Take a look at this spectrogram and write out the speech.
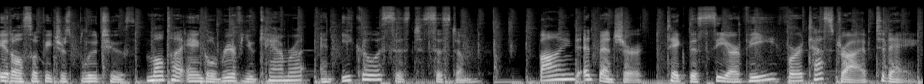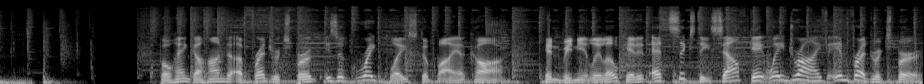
It also features Bluetooth, multi-angle rearview camera, and Eco Assist system. Find adventure. Take this CRV for a test drive today. Pohanka Honda of Fredericksburg is a great place to buy a car. Conveniently located at 60 South Gateway Drive in Fredericksburg.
